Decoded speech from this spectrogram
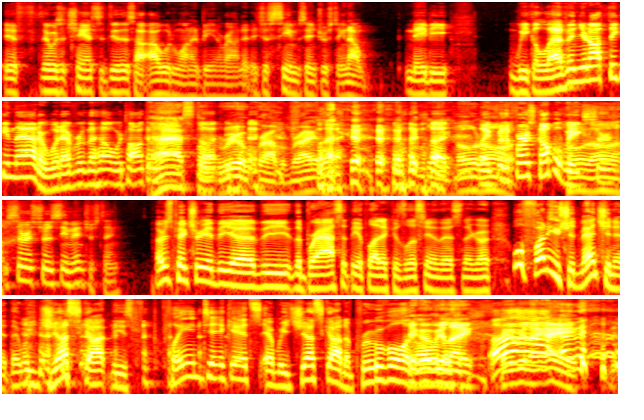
If there was a chance to do this, I, I would want to be around it. It just seems interesting. Now, maybe week 11, you're not thinking that, or whatever the hell we're talking That's about. That's the but- real problem, right? Like, but, like, hold like for the first couple weeks, sure, sure, sure seem interesting. I was picturing the uh, the the brass at the Athletic is listening to this, and they're going, "Well, funny you should mention it that we just got these plane tickets and we just got approval." And They're gonna all be like, us- they're gonna be like, Ah, I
